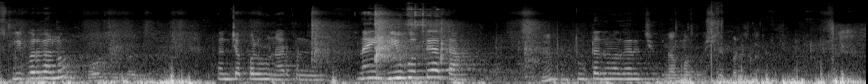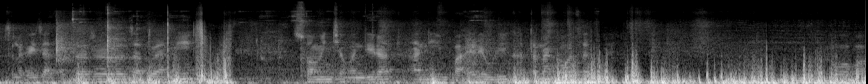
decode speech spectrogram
स्लीपर घालू? पण चप्पल होणार पण नाही. नाही ही होते आता. तुटन वगैरेची. नको सकाळी चला जाता तर जातोय आम्ही स्वामींच्या मंदिरात आणि बाहेर एवढी खतरनाक हवा हो, हो.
